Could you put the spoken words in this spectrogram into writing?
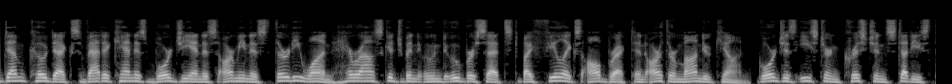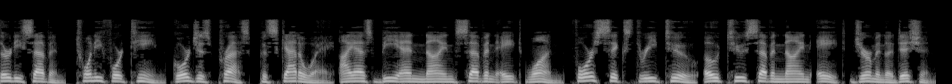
dem Codex Vaticanus Borgianus Armenus 31 Herausgegeben und übersetzt by Felix Albrecht and Arthur Manoukian Gorgias Eastern Christian Studies 37, 2014 Gorgias Press, Piscataway. ISBN 978-1-4632-0279-8 German edition.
